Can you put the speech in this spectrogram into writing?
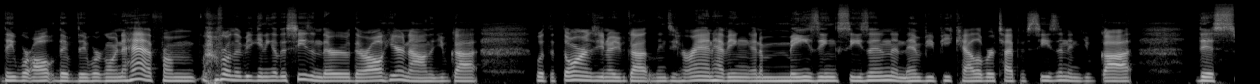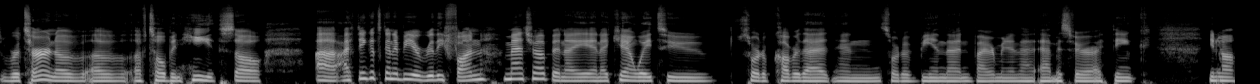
they were all they, they were going to have from from the beginning of the season. They're they're all here now. And then you've got with the Thorns, you know, you've got Lindsey Horan having an amazing season, an MVP caliber type of season, and you've got this return of of of Tobin Heath. So uh, I think it's going to be a really fun matchup, and I and I can't wait to sort of cover that and sort of be in that environment and that atmosphere. I think, you know,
